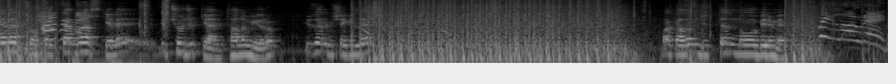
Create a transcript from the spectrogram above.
Yerel sohbetten rastgele bir çocuk yani tanımıyorum. Güzel bir şekilde Bakalım cidden no 1 mi? Reloading.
